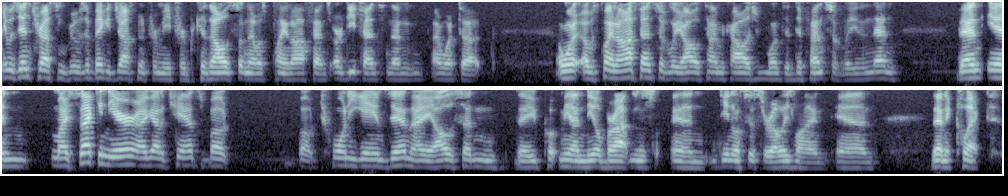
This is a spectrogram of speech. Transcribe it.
it was interesting. It was a big adjustment for me for because all of a sudden I was playing offense or defense, and then I went to I, went, I was playing offensively all the time in college and went to defensively, and then then in my second year I got a chance about about 20 games in. I all of a sudden they put me on Neal Broten's and Dino Ciccarelli's line, and then it clicked.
